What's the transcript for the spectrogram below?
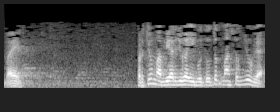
Baik. Percuma biar juga ibu tutup masuk juga.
